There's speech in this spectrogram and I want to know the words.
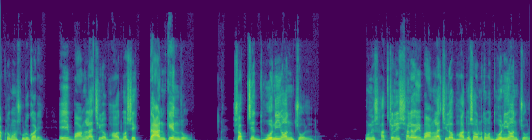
আক্রমণ শুরু করে, এই বাংলা ছিল ভারতবর্ষের প্রাণ কেন্দ্র সবচেয়ে ধনী অঞ্চল। উনিশশো সাতচল্লিশ সালে ওই বাংলা ছিল ভারতবর্ষের অন্যতম ধনী অঞ্চল।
